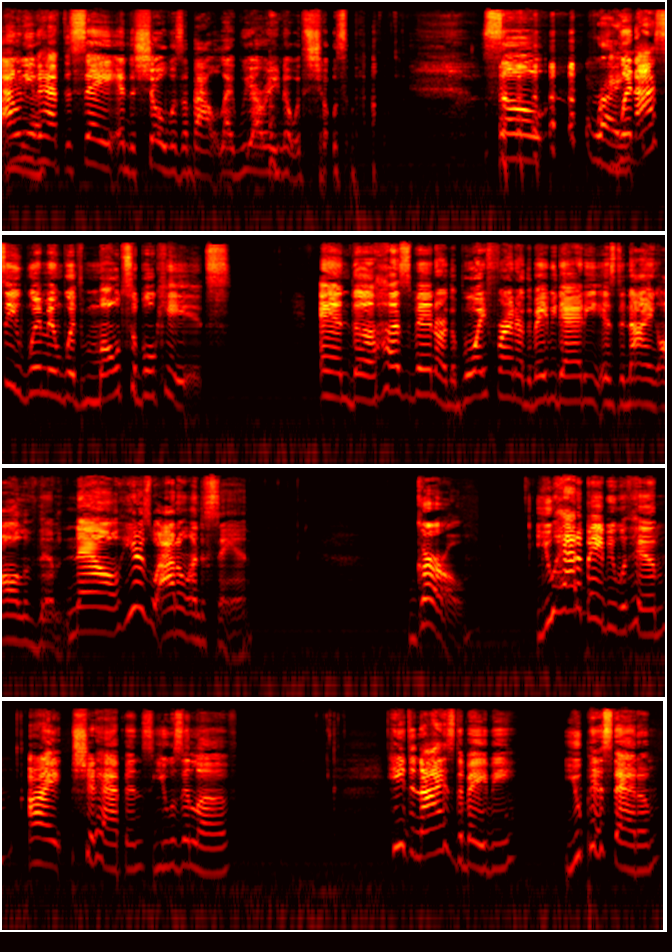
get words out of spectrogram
I don't Yeah. even have to say and the show was about. Like we already know what the show was about. So Right. when I see women with multiple kids and the husband or the boyfriend or the baby daddy is denying all of them. Now, here's what I don't understand. Girl, you had a baby with him. All right, shit happens. You was in love. He denies the baby. You pissed at him.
